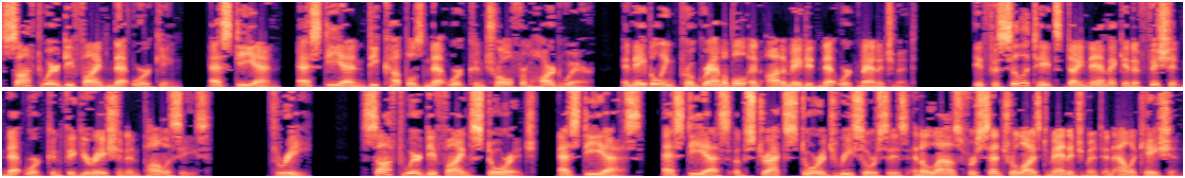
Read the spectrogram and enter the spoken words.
Software-defined networking, SDN. SDN decouples network control from hardware, enabling programmable and automated network management. It facilitates dynamic and efficient network configuration and policies. 3. Software-defined storage, SDS. SDS abstracts storage resources and allows for centralized management and allocation.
